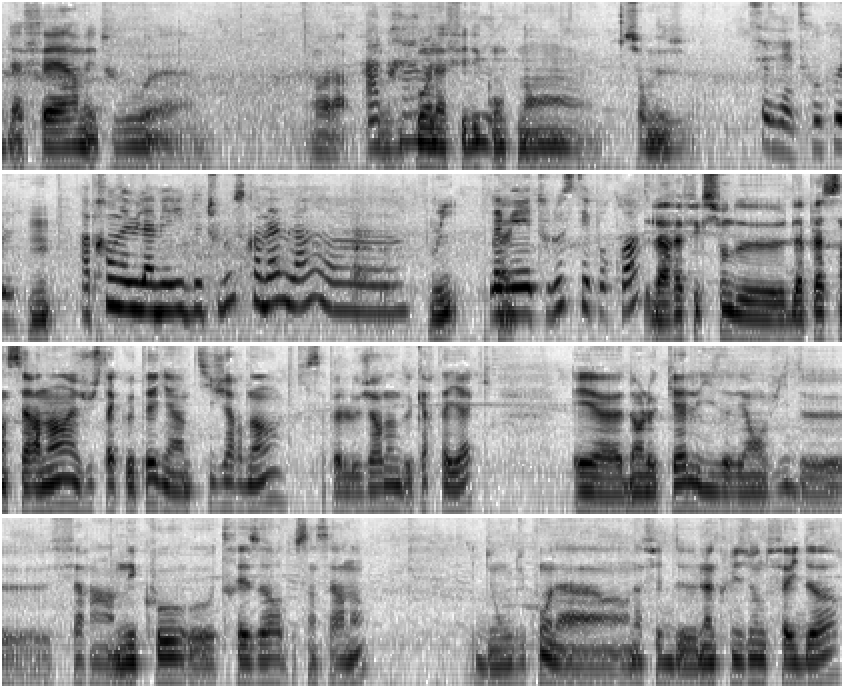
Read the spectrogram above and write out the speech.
de la ferme et tout. euh, voilà. Après, du coup, on a fait des mm. contenants euh, sur mesure. Ça devait être trop cool. Après, on a eu la mairie de Toulouse quand même là. euh, Oui. La Ouais. mairie de Toulouse, c'était pourquoi? La réfection de, de la place Saint-Cernin, et juste à côté, il y a un petit jardin qui s'appelle le jardin de Cartaillac, et dans lequel ils avaient envie de faire un écho au trésor de Saint-Cernin. Donc, du coup, on a, on a fait de l'inclusion de feuilles d'or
